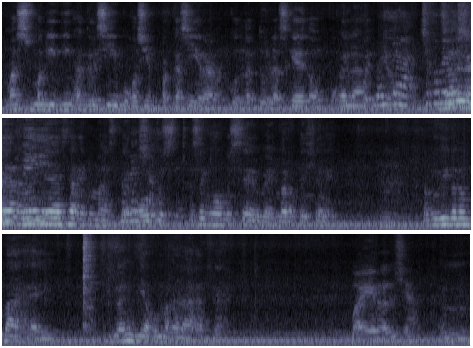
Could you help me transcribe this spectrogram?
mas magiging agresibo kasi yung pagkasira kung nadulas kayo nung Wala. pumipot nyo. Wala. Tsaka wala ano siyang ano nangyayari sa akin, Master? Wala siyang August, pain. kasi August 7, Martes yun eh. Hmm. Pag uwi ko ng bahay, biglang hindi ako makalakad na. Viral siya. Um,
